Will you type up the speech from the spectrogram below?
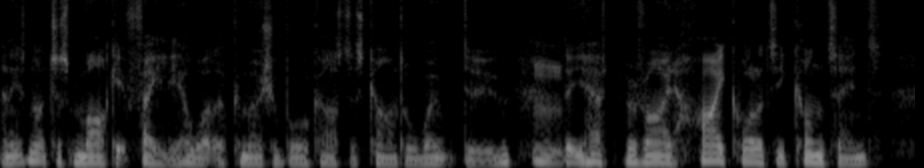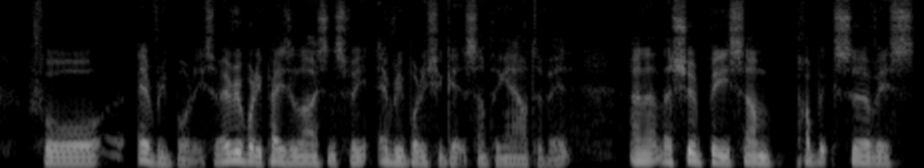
and it's not just market failure, what the commercial broadcasters can't or won't do, mm. that you have to provide high quality content for everybody. So everybody pays a license fee, everybody should get something out of it, and that there should be some public service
